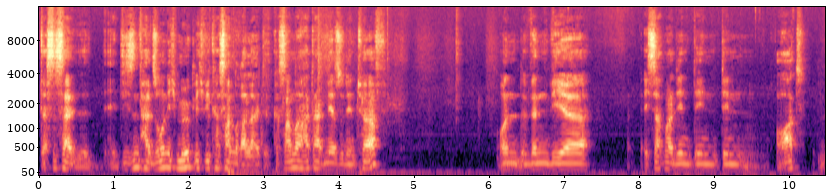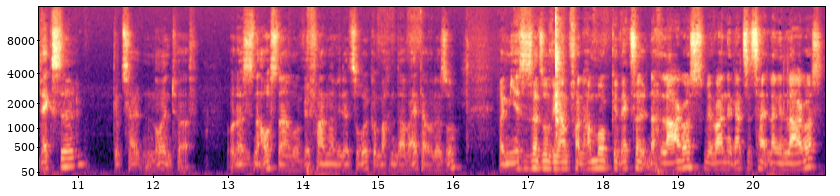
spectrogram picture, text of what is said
das ist halt, die sind halt so nicht möglich, wie Cassandra leitet. Cassandra hat halt mehr so den Turf. Und wenn wir, ich sag mal, den, den, den Ort wechseln, gibt es halt einen neuen Turf. Oder es ist eine Ausnahme und wir fahren dann wieder zurück und machen da weiter oder so. Bei mir ist es halt so, wir haben von Hamburg gewechselt nach Lagos. Wir waren eine ganze Zeit lang in Lagos.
